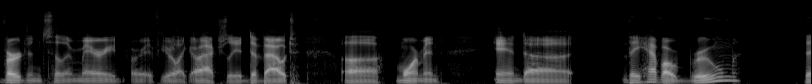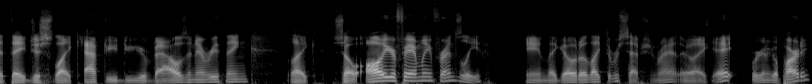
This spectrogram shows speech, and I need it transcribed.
virgins till they're married, or if you're like oh, actually a devout uh Mormon, and uh, they have a room that they just like after you do your vows and everything, like so all your family and friends leave and they go to like the reception, right? They're like, hey, we're gonna go party,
